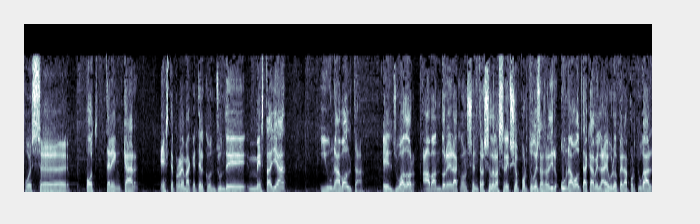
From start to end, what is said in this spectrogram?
pues, eh, pot trencar este problema que té el conjunt de Mestalla i una volta el jugador abandone la concentració de la selecció portuguesa, és a dir, una volta acabe la Euro per a Portugal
